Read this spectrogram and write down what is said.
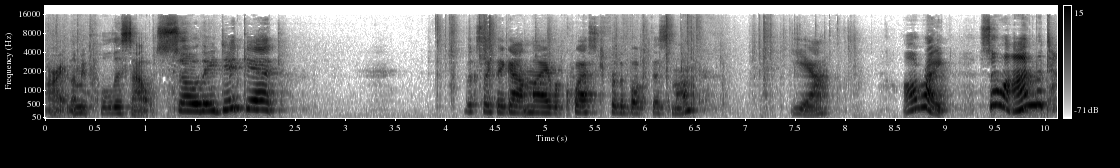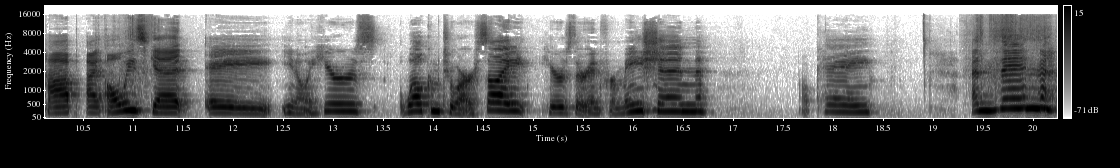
All right, let me pull this out. So they did get, looks like they got my request for the book this month. Yeah. All right. So on the top, I always get a, you know, here's welcome to our site. Here's their information. Okay. And then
